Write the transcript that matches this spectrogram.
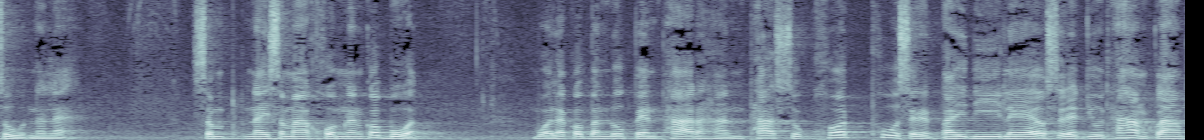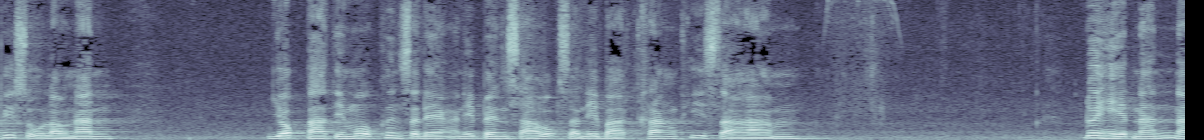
สูตรนั่นแหละ ในสมาคมนั้นก็บวชบวชแล้วก็บรรลุเป็นพระอรหันต์พระสุคตผู้เสด็จไปดีแล้วเสด็จอยู่ท่ามกลางภิกษุเหล่านั้น ยกปาติโมกขึ้นแสดง อันนี้เป็นสาวกสันนิบาตครั้งที่สามด้วยเหตุนั้นใน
